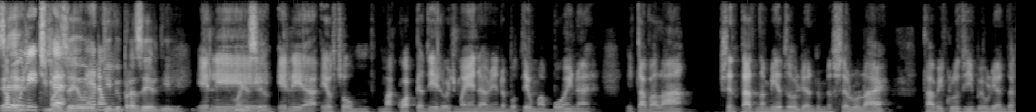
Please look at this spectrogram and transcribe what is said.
Só É, política. Mas eu Era um- tive o prazer de. Ele, conhecê-lo. ele, ah, eu sou uma cópia dele. Hoje de manhã eu ainda botei uma boina e estava lá sentado na mesa olhando o meu celular. Estava inclusive olhando a,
